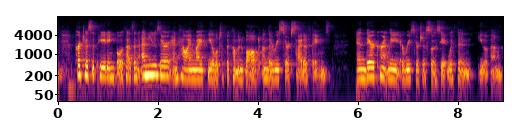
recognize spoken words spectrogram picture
participating both as an end user and how I might be able to become involved on the research side of things. And they're currently a research associate within U of M.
